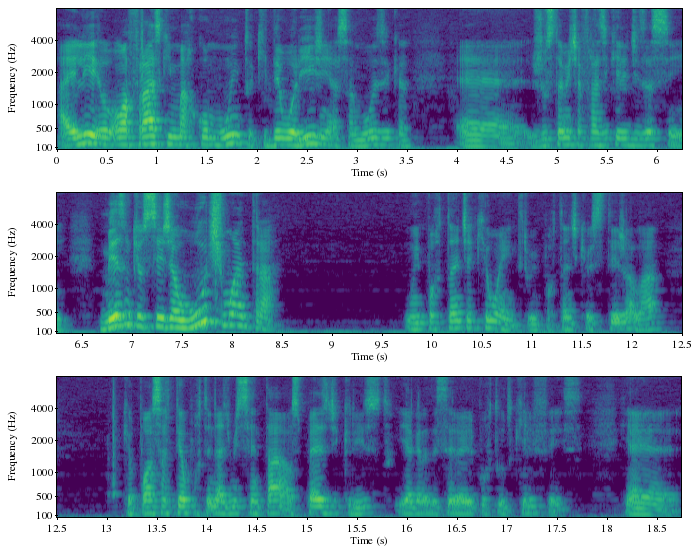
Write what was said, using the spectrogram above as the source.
Aí ele, uma frase que me marcou muito, que deu origem a essa música, é justamente a frase que ele diz assim: Mesmo que eu seja o último a entrar, o importante é que eu entre, o importante é que eu esteja lá, que eu possa ter a oportunidade de me sentar aos pés de Cristo e agradecer a Ele por tudo que Ele fez. E é,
